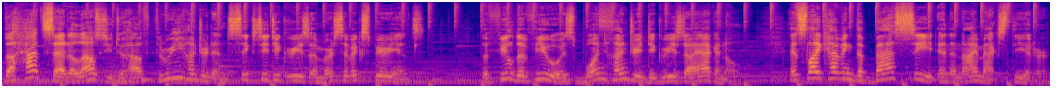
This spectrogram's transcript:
The headset allows you to have 360 degrees immersive experience. The field of view is 100 degrees diagonal. It's like having the best seat in an IMAX theater.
